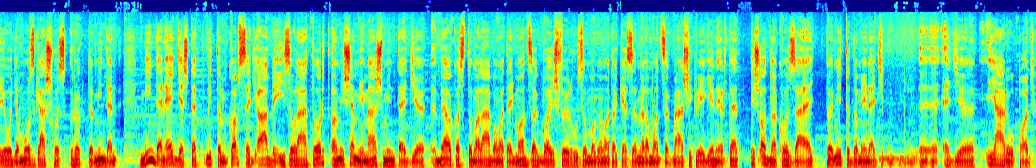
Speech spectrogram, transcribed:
jó, hogy a mozgáshoz rögtön minden, minden egyes, tehát mit tudom, kapsz egy AB izolátort, ami semmi más, mint egy beakasztom a lábamat egy madzagba, és fölhúzom magamat a kezemmel a madzag másik végén, érted? És adnak hozzá egy, vagy mit tudom én, egy, egy járópad,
